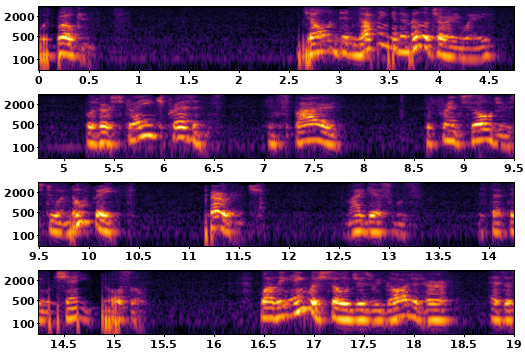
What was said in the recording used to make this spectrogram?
was broken. Joan did nothing in a military way, but her strange presence inspired the French soldiers to a new faith, courage. My guess was is that they were shamed also. While the English soldiers regarded her as a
